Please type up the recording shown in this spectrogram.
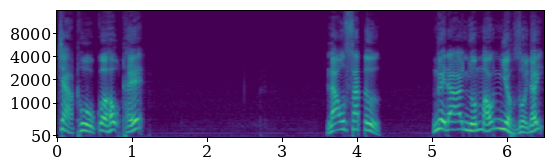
trả thù của hậu thế. Lão sát tử, người đã nhuốm máu nhiều rồi đấy.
